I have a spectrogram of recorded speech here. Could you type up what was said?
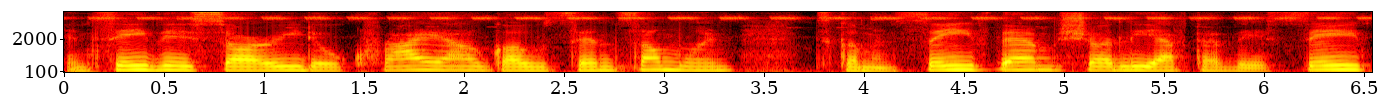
and say they're sorry. They'll cry out. God will send someone to come and save them. Shortly after they're saved,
